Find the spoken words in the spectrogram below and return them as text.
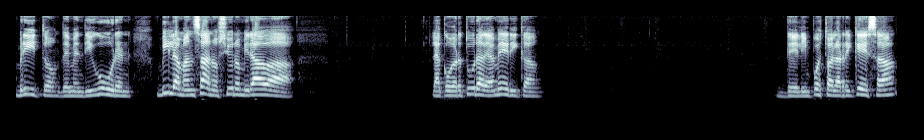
Brito, de Mendiguren, Vila Manzano, si uno miraba la cobertura de América del impuesto a la riqueza,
